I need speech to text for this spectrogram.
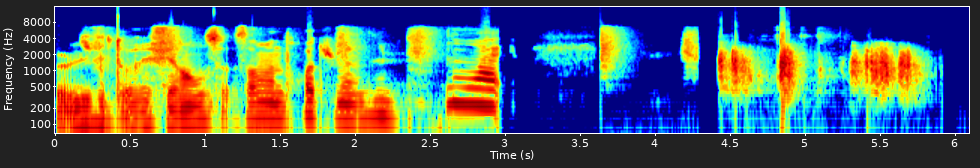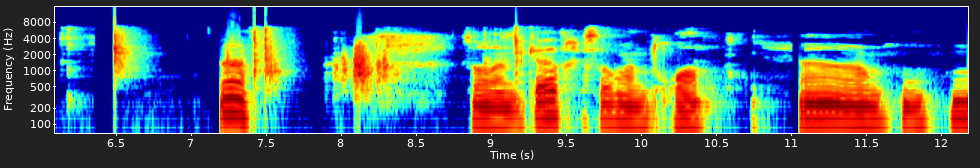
le livre de référence. 123, tu m'as dit? Ouais. 124 et 123. Euh, hum, hum,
